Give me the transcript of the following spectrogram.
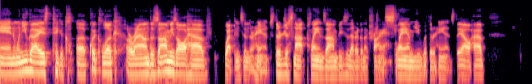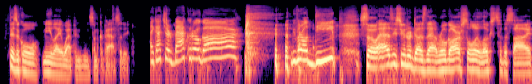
And when you guys take a, a quick look around, the zombies all have weapons in their hands. They're just not plain zombies that are going to try and slam you with their hands. They all have physical melee weapons in some capacity. I got your back, Rogar. we roll deep. so as Isundra does that, Rogar slowly looks to the side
